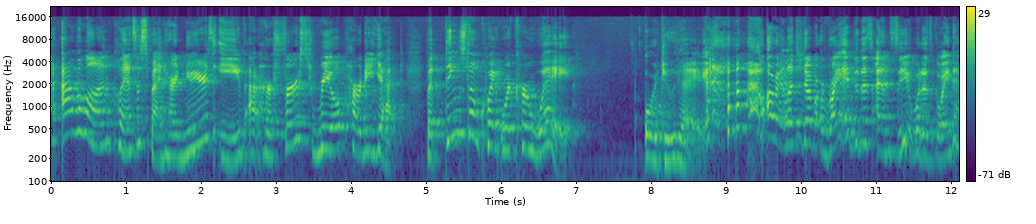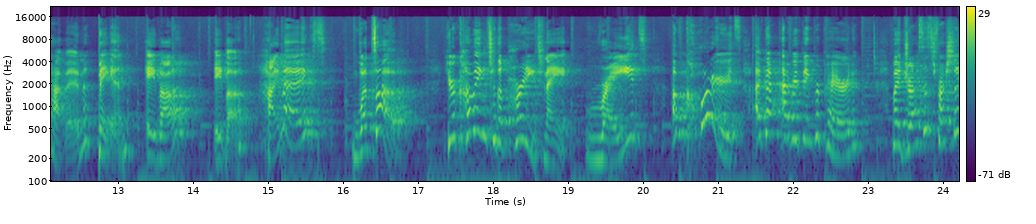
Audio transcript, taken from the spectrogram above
Avalon plans to spend her New Year's Eve at her first real party yet, but things don't quite work her way. Or do they? All right, let's jump right into this and see what is going to happen. Megan, Ava, Ava. Hi, Megs. What's up? You're coming to the party tonight, right? Of course. I've got everything prepared. My dress is freshly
